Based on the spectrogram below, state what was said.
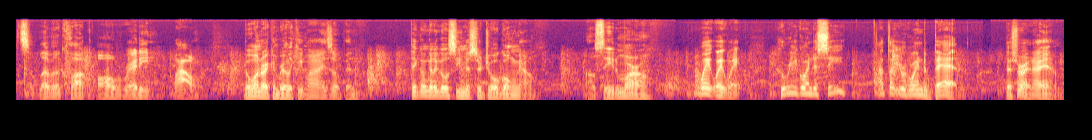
It's 11 o'clock already. Wow. No wonder I can barely keep my eyes open. Think I'm gonna go see Mr. Zhou Gong now. I'll see you tomorrow. Wait, wait, wait. Who are you going to see? I thought you were going to bed. That's right, I am.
